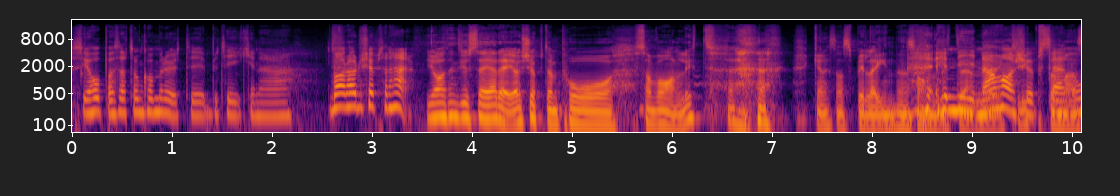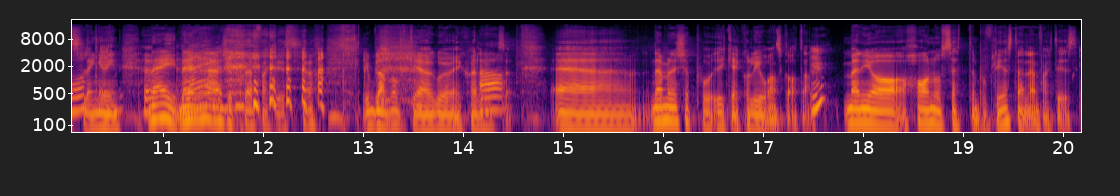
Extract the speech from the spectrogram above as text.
Så jag hoppas att de kommer ut i butikerna. Var har du köpt den här? Jag tänkte ju säga det. Jag köpte den på, som vanligt, kan nästan spela in en sån liten Nina eh, har klipp köpt som man slänger in. Nej, nej, den här Nej. köpte jag faktiskt. Ja. Ibland orkar jag gå iväg själv Ja. också. Eh, nej, men den köpt på ICA Karl Johansgatan. Mm. Men jag har nog sett den på fler ställen faktiskt.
